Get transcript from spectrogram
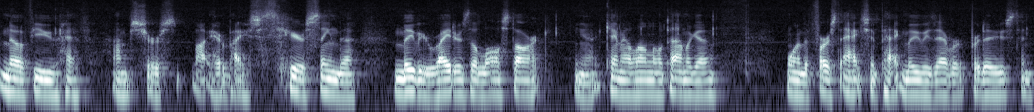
know if you have, I'm sure everybody here has seen the movie Raiders of the Lost Ark. You know, it came out a long, long time ago. One of the first action-packed movies ever produced. And,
